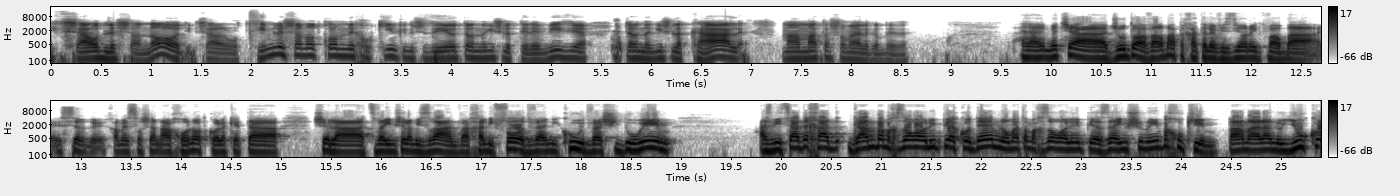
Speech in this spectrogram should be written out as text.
אפשר עוד לשנות אפשר רוצים לשנות כל מיני חוקים כדי שזה יהיה יותר נגיש לטלוויזיה יותר נגיש לקהל מה, מה אתה שומע לגבי זה? האמת שהג'ודו עבר מהפכה טלוויזיונית כבר ב-10-15 שנה האחרונות, כל הקטע של הצבעים של המזרן והחליפות והניקוד והשידורים אז מצד אחד, גם במחזור האולימפי הקודם, לעומת המחזור האולימפי הזה, היו שינויים בחוקים. פעם היה לנו יוקו,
